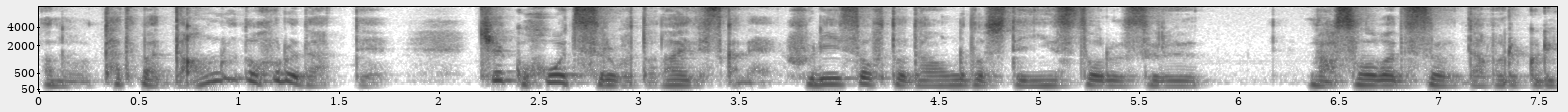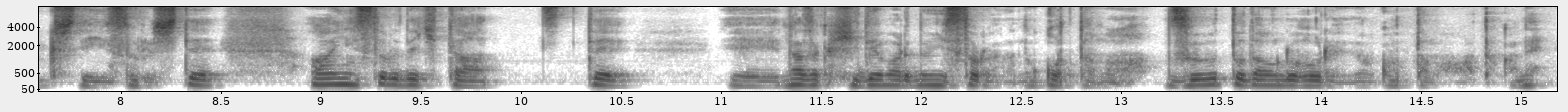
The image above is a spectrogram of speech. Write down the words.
あの、例えばダウンロードフォルダーって結構放置することないですかね。フリーソフトダウンロードしてインストールする。まあ、その場ですぐダブルクリックしてインストールして、あ、インストールできたっつって、えー、なぜか秀丸のインストーラーが残ったまま、ずっとダウンロードフォルダに残ったままとかね。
